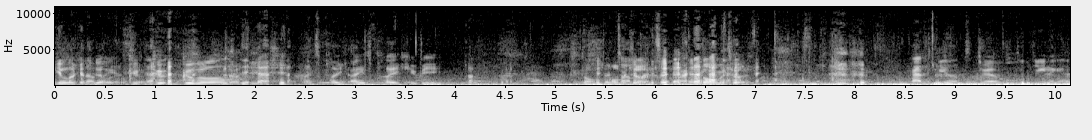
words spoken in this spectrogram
can look it up. I yeah. guess. Gu- Gu- Google. I need to play. I need to play QB. Don't hold me to it. Don't hold me to it. How'd it feel to throw to Jean again?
